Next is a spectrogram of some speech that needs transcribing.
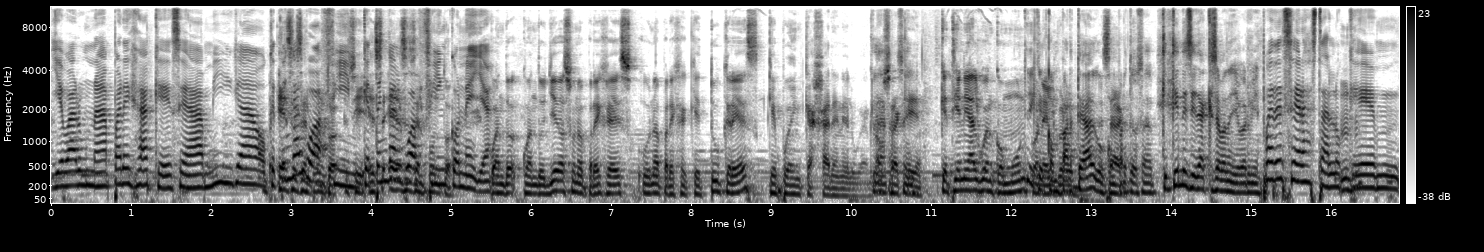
llevar una pareja que sea amiga o que tenga algo afín, Sí, que ese- tenga ese algo el afín con ella. Cuando, cuando llevas una pareja es una pareja que tú crees que puede encajar en el lugar. ¿no? Claro, o sea, sí. que, que tiene algo en común Sí, con que el comparte grupo. algo, comparte, o sea, que tienes idea que se van a llevar bien. Puede ser hasta lo que,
